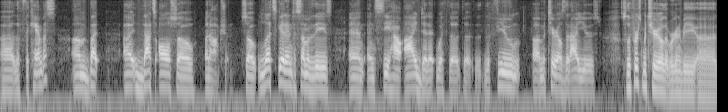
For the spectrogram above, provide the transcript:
uh, the, the, canvas, um, but uh, that's also an option. So let's get into some of these and and see how I did it with the the, the few uh, materials that I used so the first material that we're going to be uh,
